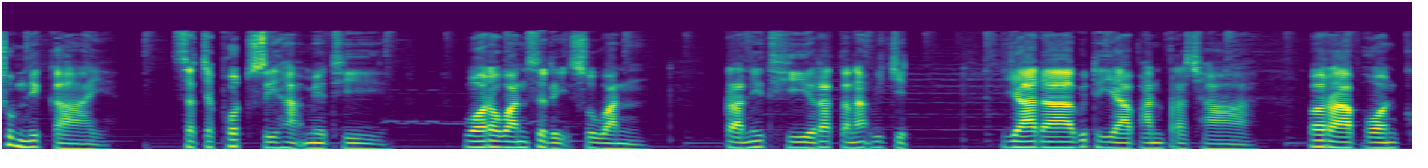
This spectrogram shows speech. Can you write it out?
ชุ่มนิกาย สัจพจน์สีหเมธี วรวรรณสิริสุวรรณ ประนิธีรัตนวิจิต ยาดาวิทยาพันธ์ประชา วราพรโก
